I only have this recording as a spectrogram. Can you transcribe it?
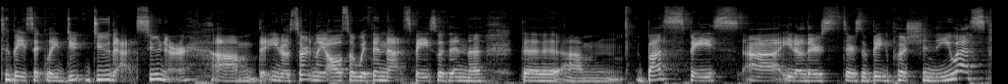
to basically do, do that sooner. Um, that you know certainly also within that space, within the the um, bus space, uh, you know there's there's a big push in the U.S.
